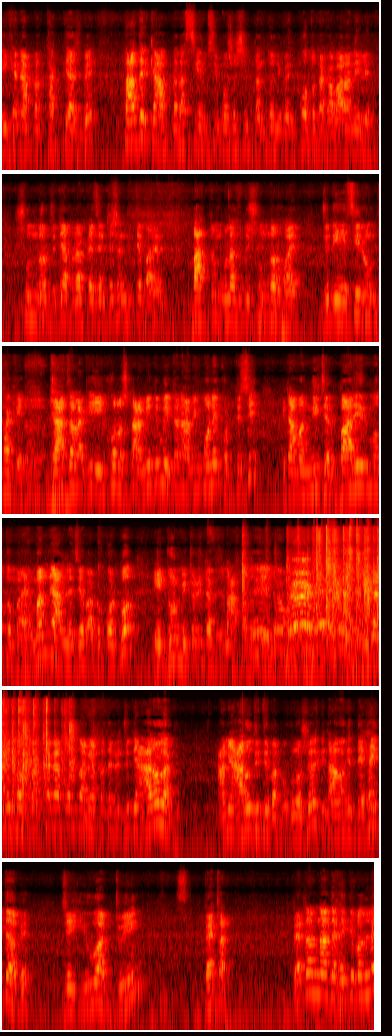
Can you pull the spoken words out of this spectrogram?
এখানে আপনার থাকতে আসবে। তাদেরকে আপনারা সিএমসি বসে সিদ্ধান্ত নেবেন কত টাকা ভাড়া নিলে। সুন্দর যদি আপনারা প্রেজেন্টেশন দিতে পারেন বাথরুমগুলো যদি সুন্দর হয় যদি এসি রুম থাকে যা যা লাগে এই খরচটা আমি দিব এটা আমি মনে করতেছি এটা আমার নিজের বাড়ির মতো মেহমানরে আনলে যেভাবে করব এই ডরমিটরিটার জন্য আপাতত এটা আমি দশ লাখ টাকা পর্যন্ত আমি আপনাদের যদি আরও লাগে আমি আরও দিতে পারব কোনো অসুবিধা কিন্তু আমাকে দেখাইতে হবে যে you are doing better better না দেখাইতে পারলে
